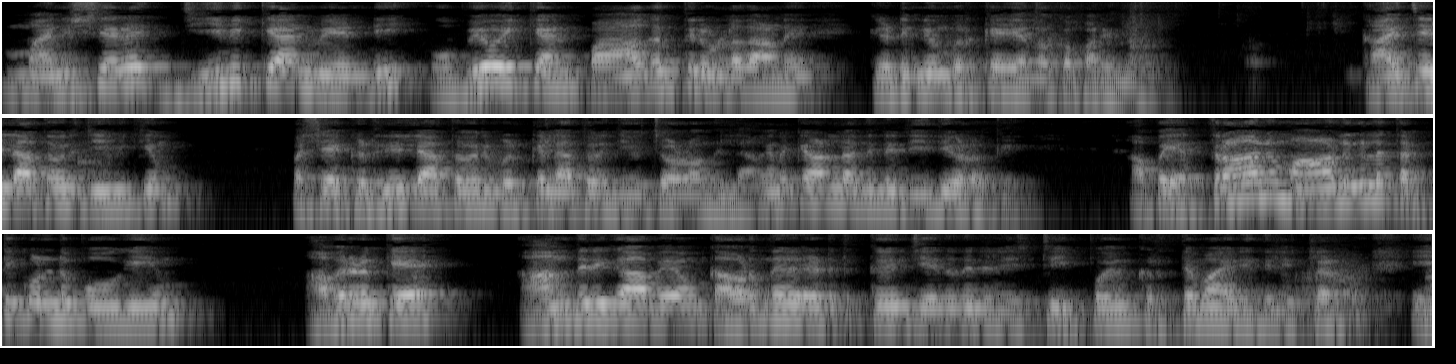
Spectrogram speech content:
മനുഷ്യരെ ജീവിക്കാൻ വേണ്ടി ഉപയോഗിക്കാൻ പാകത്തിലുള്ളതാണ് കിഡ്നിയും വൃക്കയും എന്നൊക്കെ പറയുന്നത്. കാഴ്ചയില്ലാത്തവർ ജീവിക്കും പക്ഷേ കിടിലില്ലാത്തവരും വെടുക്കില്ലാത്തവരും ജീവിച്ചോളണമെന്നില്ല. അങ്ങനെയൊക്കെയാണല്ലോ അതിന്റെ രീതികളൊക്കെ. അപ്പോൾ എത്രാനും ആളുകളെ തട്ടിക്കൊണ്ടു പോവുകയും അവരൊക്കെ ആന്തരികാവയവം കവർന്ന് എടുക്കുകയും ചെയ്തതിന്റെ ലിസ്റ്റ് ഇപ്പോഴും കൃത്യമായ രീതിയിൽ ഹിറ്റ്ലർ ഈ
